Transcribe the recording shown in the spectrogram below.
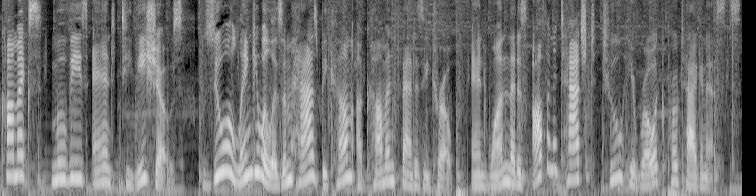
comics, movies, and TV shows, zoolingualism has become a common fantasy trope, and one that is often attached to heroic protagonists.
